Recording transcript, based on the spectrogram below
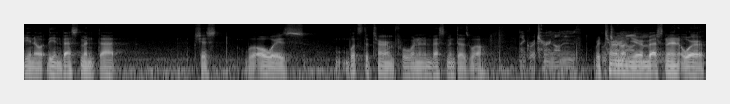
you know, the investment that just will always. What's the term for when an investment does well? Like return on Return, on, your investment, or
